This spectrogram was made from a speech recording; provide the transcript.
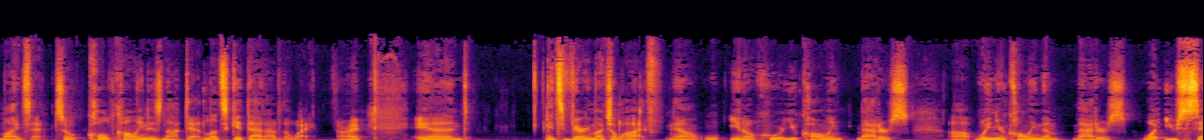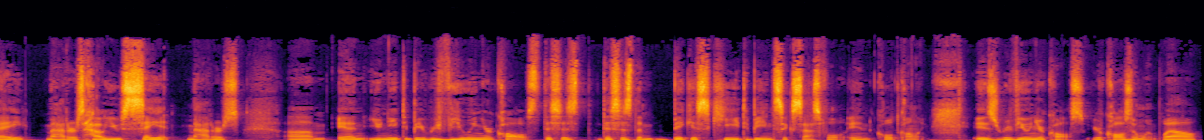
mindset. So cold calling is not dead. Let's get that out of the way. All right. And it's very much alive. Now, you know, who are you calling matters. Uh, when you're calling them matters. What you say matters. How you say it matters. Um, and you need to be reviewing your calls. This is this is the biggest key to being successful in cold calling, is reviewing your calls. Your calls that went well,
